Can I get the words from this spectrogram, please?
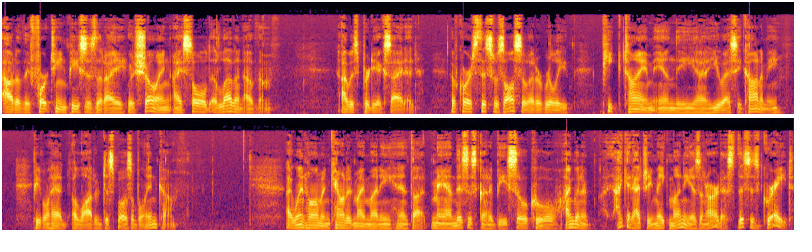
Out of the 14 pieces that I was showing, I sold 11 of them. I was pretty excited. Of course, this was also at a really peak time in the uh, U.S. economy. People had a lot of disposable income. I went home and counted my money and thought, man, this is going to be so cool. I'm going to, I could actually make money as an artist. This is great.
